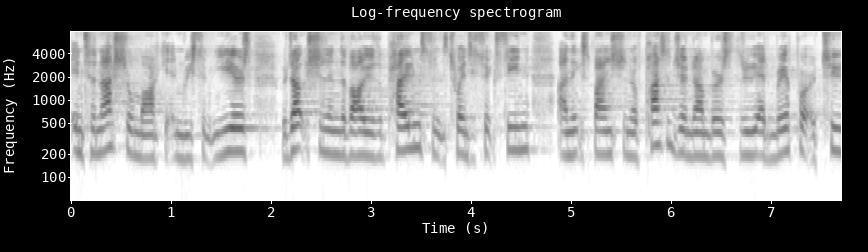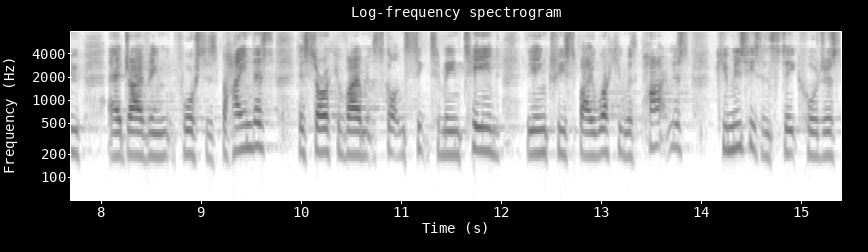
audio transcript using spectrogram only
international market in recent years, reduction in the value of the pound since 2016, and the expansion of passenger numbers through Edinburgh Airport are two uh, driving forces behind this. Historic Environment Scotland seek to maintain the increase by working with partners, communities and stakeholders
